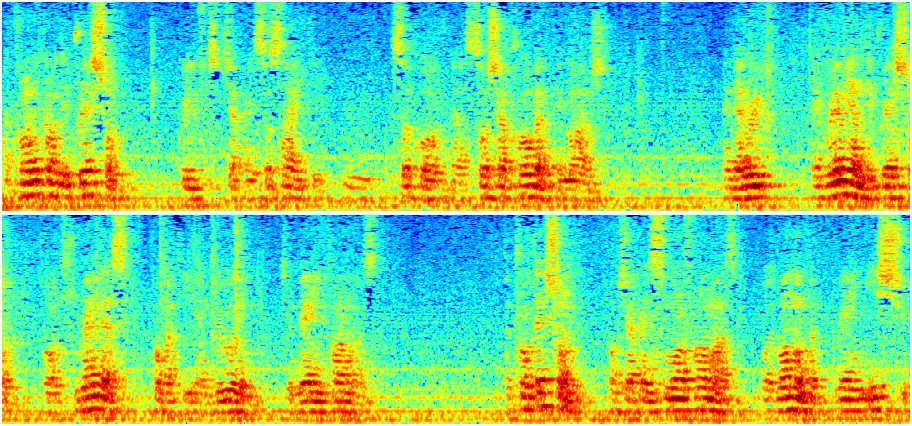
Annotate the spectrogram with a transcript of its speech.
a chronic depression gripped Japanese society Mhm. so-called uh, social problem emerged. And agrarian depression brought tremendous poverty and ruin to many farmers. The protection of Japanese small farmers was one of the main issues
